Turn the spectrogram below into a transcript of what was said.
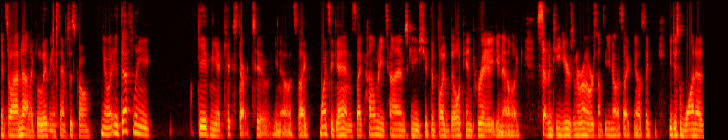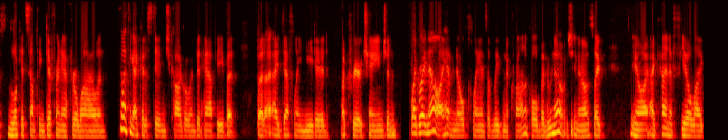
and so I'm not like living in San Francisco. You know, it definitely gave me a kickstart too. You know, it's like once again, it's like how many times can you shoot the Bud Billiken parade? You know, like 17 years in a row or something. You know, it's like you know, it's like you just want to look at something different after a while, and you know, I think I could have stayed in Chicago and been happy, but but I, I definitely needed a career change. And like right now, I have no plans of leaving the Chronicle, but who knows? You know, it's like, you know, I, I kind of feel like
